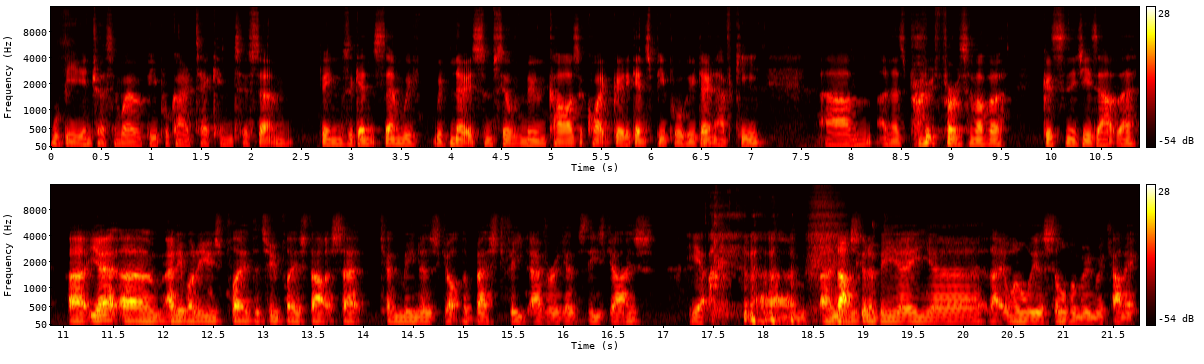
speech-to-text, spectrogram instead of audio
will be interesting whether people kind of take into certain things against them. We've we've noticed some Silver Moon cards are quite good against people who don't have ki, um, and there's probably, probably some other good synergies out there. Uh, yeah, um, anybody who's played the two-player starter set, Ken Mina's got the best feat ever against these guys. Yeah, um, and that's going to be a uh, that will be a Silver Moon mechanic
